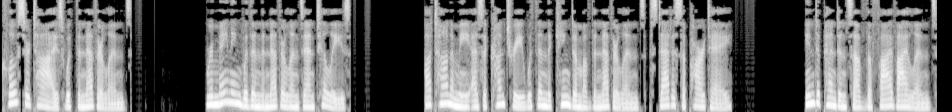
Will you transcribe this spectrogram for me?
Closer ties with the Netherlands remaining within the Netherlands Antilles Autonomy as a country within the Kingdom of the Netherlands status aparte Independence of the five islands,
